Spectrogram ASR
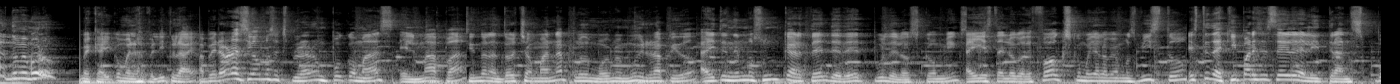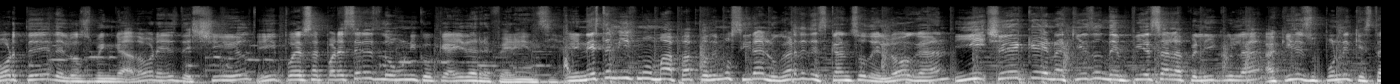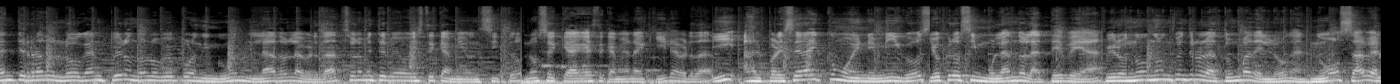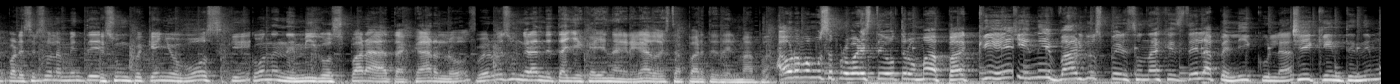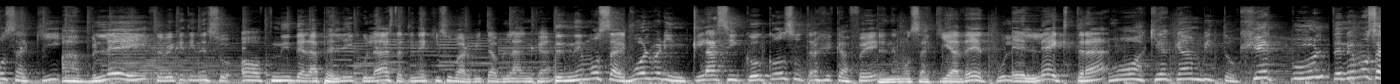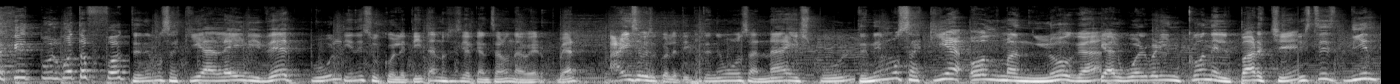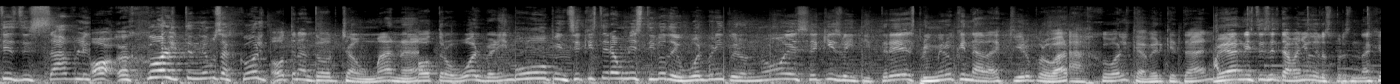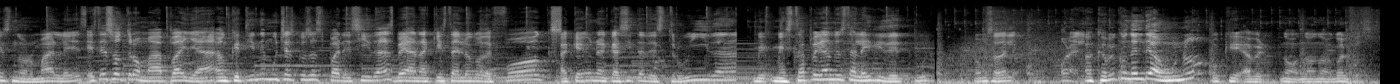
No me muero. Me caí como en la película, ¿eh? A ver, ahora sí vamos a explorar un poco más el mapa Siendo la antorcha humana, puedo moverme muy rápido. Ahí tenemos un cartel de Deadpool de los cómics. Ahí está el logo de Fox, como ya lo habíamos visto. Este de aquí parece ser el transporte de los Vengadores de S.H.I.E.L.D. Y pues al parecer es lo único que hay de referencia. En este mismo mapa podemos ir al lugar de descanso de Logan. Y chequen, aquí es donde empieza la película. Aquí se supone que está enterrado Logan, pero no lo veo por ningún lado, la verdad verdad Solamente veo este camioncito. No sé qué haga este camión aquí, la verdad. Y al parecer hay como enemigos Yo creo simulando la TVA Pero no, no encuentro la tumba de Logan. No sabe, al parecer solamente es un pequeño bosque Con enemigos para atacarlos Pero es un gran detalle que hayan agregado esta parte del mapa. Ahora vamos a probar este otro mapa Que tiene varios personajes de la película. Chequen, tenemos aquí a Blade. Se ve que tiene su ovni de la película Hasta tiene aquí su barbita blanca tenemos a Wolverine clásico con su traje café. Tenemos aquí a Deadpool, Electra. Oh, aquí a Gambito. Headpool. Tenemos a Headpool, what the fuck. Tenemos aquí a Lady Deadpool. Tiene su coletita, no sé si alcanzaron a ver. Vean, Ahí se ve su coletita. Tenemos a Nicepool. Tenemos aquí a Oldman Loga. Y al Wolverine con el parche. Este es dientes de sable. Oh, a Hulk. Tenemos a Hulk. Otra antorcha humana. Otro Wolverine. Oh, pensé que este era un estilo de Wolverine. Pero no es X23. Primero que nada, quiero probar a Hulk. A ver qué tal. Vean, este es el tamaño de los personajes normales. Este es otro mapa ya. Aunque tiene muchas cosas parecidas. Vean, aquí está el logo de Fox. Aquí hay una casita destruida. Me está pegando esta Lady Deadpool? Vamos a darle. Órale. ¿Acabé con él de a uno? Ok, a ver. No, no, no, golpes.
